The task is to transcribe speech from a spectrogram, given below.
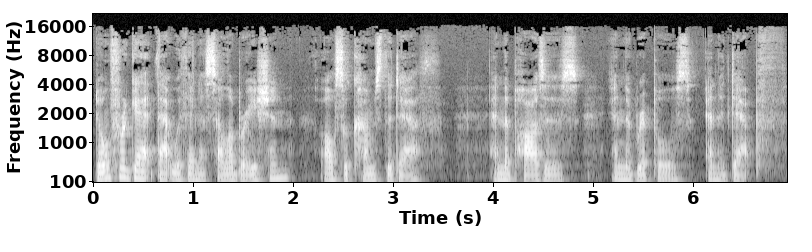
Don't forget that within a celebration also comes the death, and the pauses, and the ripples, and the depth.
